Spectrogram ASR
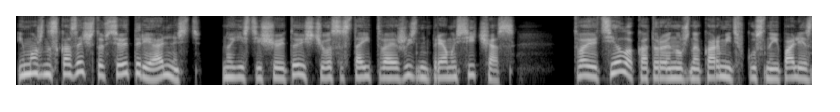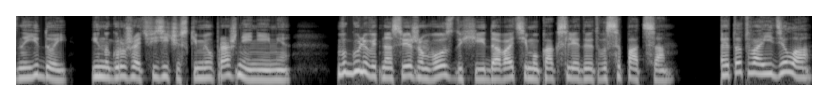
И можно сказать, что все это реальность, но есть еще и то, из чего состоит твоя жизнь прямо сейчас. Твое тело, которое нужно кормить вкусной и полезной едой и нагружать физическими упражнениями, выгуливать на свежем воздухе и давать ему как следует высыпаться. Это твои дела.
